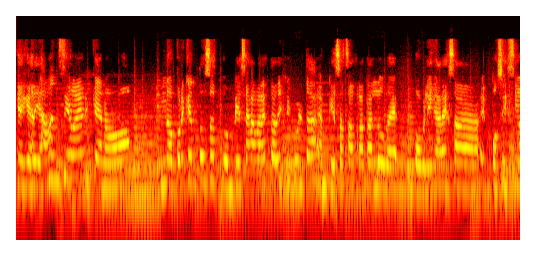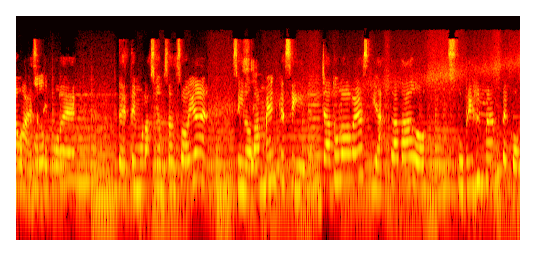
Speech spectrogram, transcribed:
Que quería mencionar que no, no porque entonces tú empieces a ver esta dificultad, empiezas a tratarlo de obligar esa exposición a ese tipo de de estimulación sensorial, sino también que si ya tú lo ves y has tratado sutilmente con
